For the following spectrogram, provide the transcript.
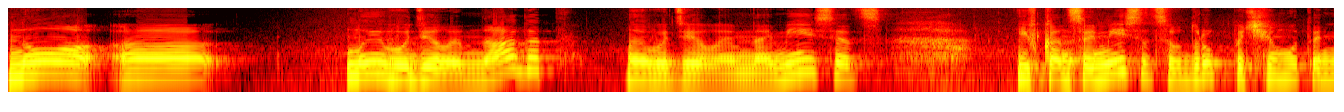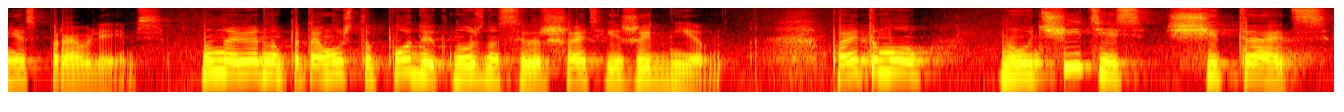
Но э, мы его делаем на год, мы его делаем на месяц, и в конце месяца вдруг почему-то не справляемся. Ну, наверное, потому что подвиг нужно совершать ежедневно. Поэтому научитесь считать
